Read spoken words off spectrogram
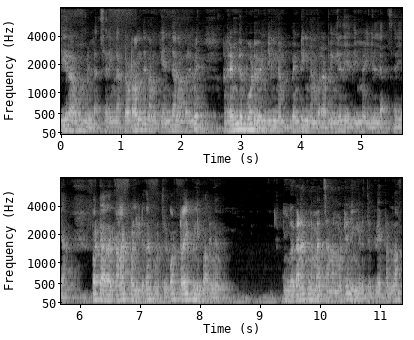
ஜீரோவும் இல்லை. சரிங்களா? தொடர்ந்து நமக்கு எந்த நம்பருமே ரெண்டு போர்டு வெண்டிங் நம் பெண்டிங் நம்பர் அப்படிங்கிறது எதுவுமே இல்லை. சரியா? பட் அதை கனெக்ட் பண்ணிட்டு தான் கொடுத்துருக்கோம். ட்ரை பண்ணி பாருங்கள் உங்கள் கணக்கில் மேட்ச் ஆனால் மட்டும் நீங்கள் எடுத்து ப்ளே பண்ணலாம்.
